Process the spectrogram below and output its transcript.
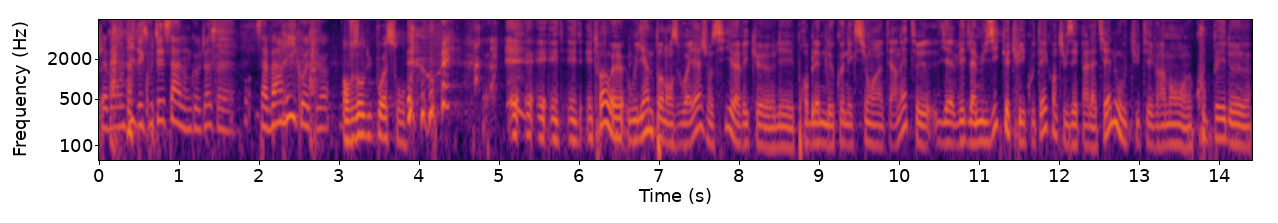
J'avais envie d'écouter ça, donc tu vois, ça, ça varie, quoi, tu vois. En faisant du poisson. Et, et- et- et toi, William, pendant ce voyage aussi, avec euh, les problèmes de connexion à Internet, euh, il y avait de la musique que tu écoutais quand tu faisais pas la tienne ou tu t'es vraiment euh, coupé de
